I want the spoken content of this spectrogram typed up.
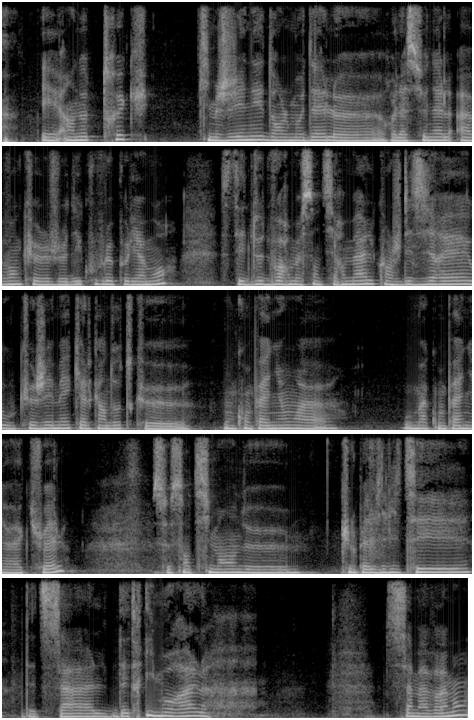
et un autre truc qui me gênait dans le modèle euh, relationnel avant que je découvre le polyamour, c'était de devoir me sentir mal quand je désirais ou que j'aimais quelqu'un d'autre que mon compagnon ou ma compagne actuelle ce sentiment de culpabilité, d'être sale, d'être immoral. Ça m'a vraiment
